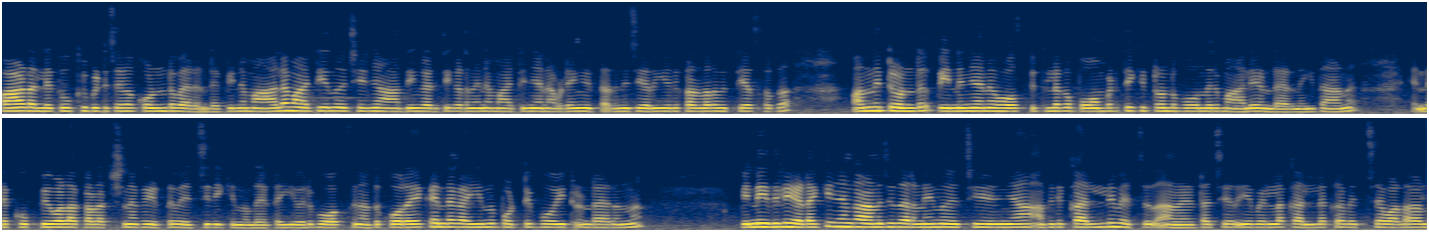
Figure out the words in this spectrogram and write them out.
പാടല്ലേ തൂക്കി പിടിച്ചൊക്കെ കൊണ്ടുവരണ്ടേ? പിന്നെ മാല മാറ്റിയെന്ന് വെച്ച് കഴിഞ്ഞാൽ ആദ്യം കഴുത്തി കിടന്നതിനെ മാറ്റി ഞാൻ അവിടെയും കിട്ടും അതിന് ചെറിയൊരു കളർ വ്യത്യാസമൊക്കെ വന്നിട്ടുണ്ട്. പിന്നെ ഞാൻ ഹോസ്പിറ്റലൊക്കെ പോകുമ്പോഴത്തേക്ക് ഇട്ടുകൊണ്ട് പോകുന്നൊരു മാലയുണ്ടായിരുന്നു. ഇതാണ് എന്റെ കുപ്പിവള കളക്ഷനൊക്കെ ഇട്ട് വെച്ചിരിക്കുന്നത് കേട്ടോ. ഈ ഒരു ബോക്സിനകത്ത് കുറേയൊക്കെ എന്റെ കയ്യിൽ നിന്ന് പൊട്ടിപ്പോയിട്ടുണ്ടായിരുന്നു. പിന്നെ ഇതിൽ ഇടയ്ക്ക് ഞാൻ കാണിച്ചു തരണേന്ന് വെച്ച് കഴിഞ്ഞാൽ അതിൽ കല്ല് വെച്ചതാണ് കേട്ടോ. ചെറിയ വെള്ള കല്ലൊക്കെ വെച്ച വളകൾ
